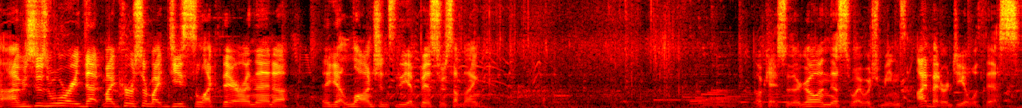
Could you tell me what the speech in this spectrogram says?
I was just worried that my cursor might deselect there and then uh, they get launched into the abyss or something. Okay, so they're going this way, which means I better deal with this.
